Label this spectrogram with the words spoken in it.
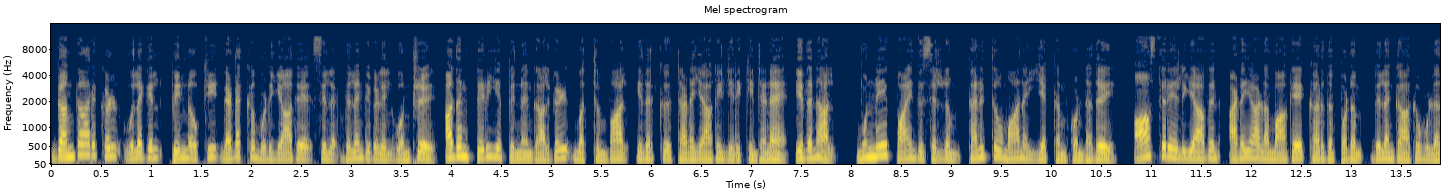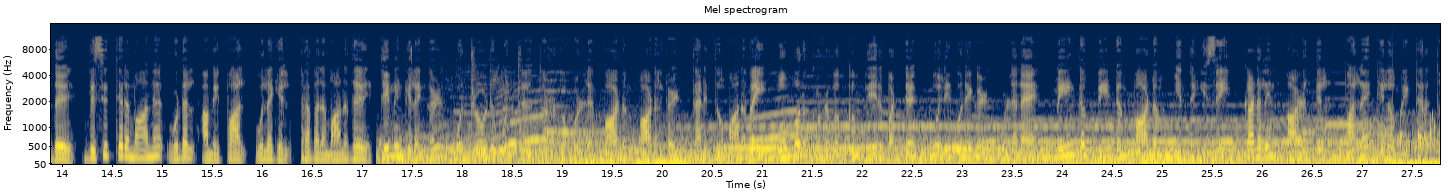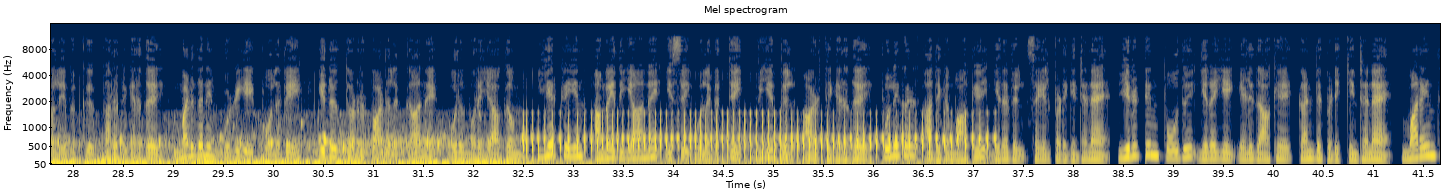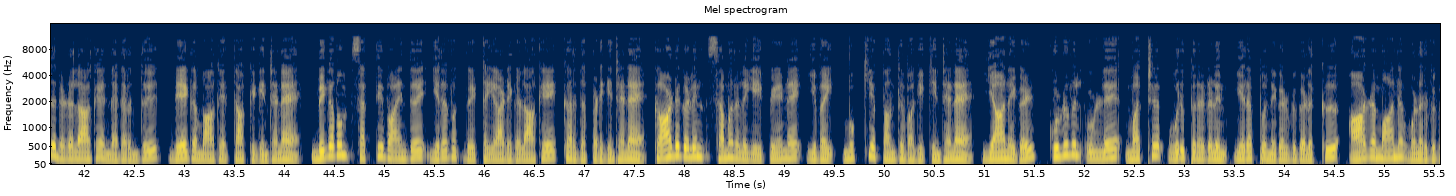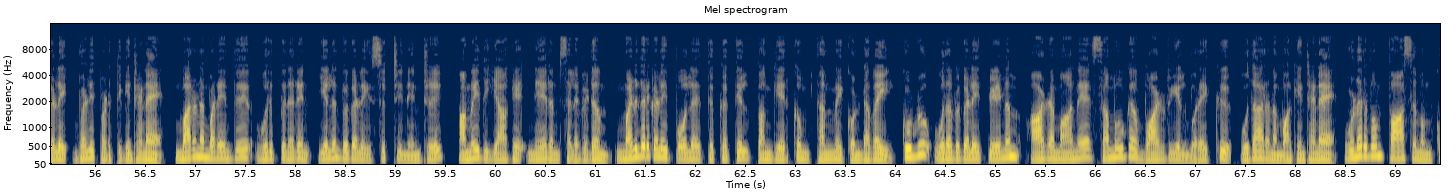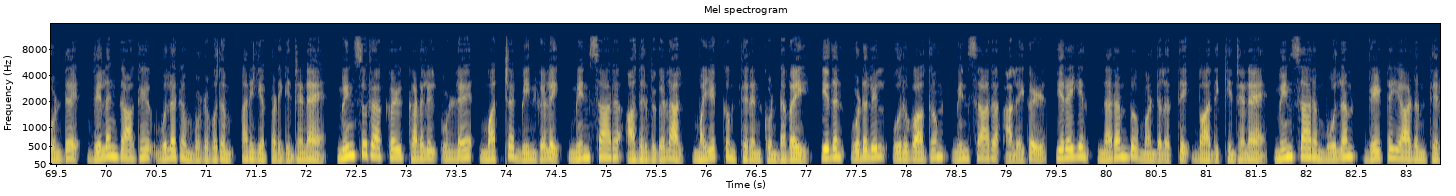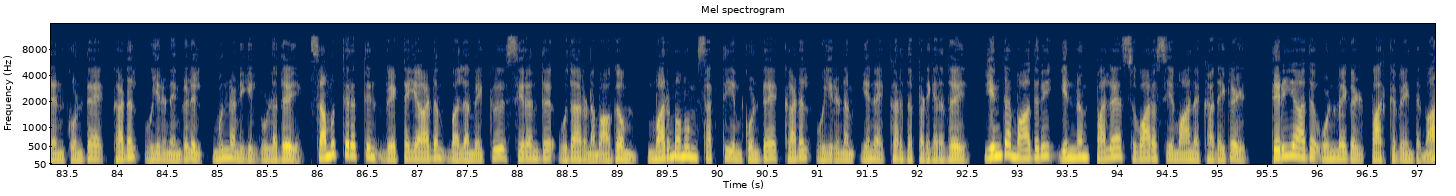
கங்காருக்கள் உலகில் பின்னோக்கி நடக்க முடியாத சில விலங்குகளில் ஒன்று அதன் பெரிய பின்னங்கால்கள் மற்றும் பால் இதற்கு தடையாக இருக்கின்றன. இதனால் முன்னே பாய்ந்து செல்லும் தனித்துவமான இயக்கம் கொண்டது. ஆஸ்திரேலியாவின் அடையாளமாக கருதப்படும் விலங்காக உள்ளது. விசித்திரமான உடல் அமைப்பால் உலகில் பிரபலமானது. திமிங்கிலங்கள் ஒன்றோடு ஒன்று தொடர்பு கொள்ள பாடும் பாடல்கள் தனித்துவமானவை. ஒவ்வொரு குழுவுக்கும் வேறுபட்ட ஒலி முறைகள் உள்ளன. மீண்டும் மீண்டும் பாடும் இந்த இசை கடலின் ஆழத்தில் பல கிலோமீட்டர் தொலைவுக்கு பரவுகிறது. மனிதனின் மொழியைப் போலவே இது தொடர்பாடலுக்கான ஒரு முறையாகும். இயற்கையின் அமைதியான இசை உலகத்தை வியப்பில் ஆழ்த்துகிறது. புலிகள் அதிகமாக இரவில் வருகின்றன இருட்டின் போது இரையை எளிதாக கண்டுபிடிக்கின்றன. மறைந்து நிழலாக நகர்ந்து வேகமாக தாக்குகின்றன. மிகவும் சக்தி வாய்ந்த இரவு வேட்டையாடிகளாக கருதப்படுகின்றன. காடுகளின் சமநிலையை பேண இவை முக்கிய பங்கு வகிக்கின்றன. யானைகள் குழுவில் உள்ள மற்ற உறுப்பினர்களின் இறப்பு நிகழ்வுகளுக்கு ஆழமான உணர்வுகளை வெளிப்படுத்துகின்றன. மரணமடைந்து உறுப்பினரின் எலும்புகளை சுற்றி நின்று அமைதியாக நேரம் செலவிடும். மனிதர்களைப் போல துக்கத்தில் பங்கேற்கும் தன்மை கொண்டவை. குழு உறவுகளை பேணும் ஆழமான சமூக வாழ்வியல் முறைக்கு உதாரணம். காரணமாகின்றன உணர்வும் பாசமும் கொண்டு விலங்காக உலகம் முழுவதும் அறியப்படுகின்றன. மின்சுறாக்கள் கடலில் உள்ள மற்ற மீன்களை மின்சார அதிர்வுகளால் மயக்கும் திறன் கொண்டவை. இதன் உடலில் உருவாகும் மின்சார அலைகள் இரையின் நரம்பு மண்டலத்தை பாதிக்கின்றன. மின்சாரம் மூலம் வேட்டையாடும் திறன் கொண்ட கடல் உயிரினங்களில் முன்னணியில் உள்ளது. சமுத்திரத்தின் வேட்டையாடும் வல்லமைக்கு சிறந்த உதாரணமாகும். மர்மமும் சக்தியும் கொண்ட கடல் உயிரினம் என கருதப்படுகிறது. இந்த மாதிரி இன்னும் பல சுவாரஸ்யமான கதைகள் தெரியாத உண்மைகள் பார்க்க வேண்டுமா?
